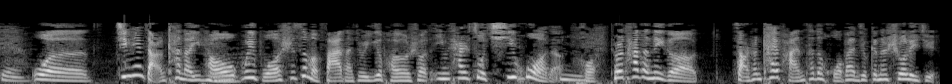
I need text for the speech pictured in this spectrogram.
对我。今天早上看到一条微博是这么发的，就是一个朋友说，因为他是做期货的，他说他的那个早上开盘，他的伙伴就跟他说了一句：“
